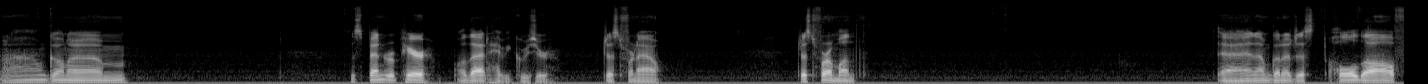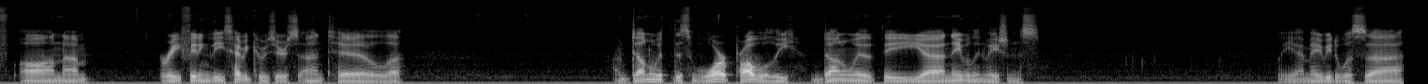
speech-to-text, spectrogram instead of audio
I'm gonna um, suspend repair on that heavy cruiser. Just for now. Just for a month. And I'm gonna just hold off on um, refitting these heavy cruisers until uh, I'm done with this war, probably. Done with the uh, naval invasions. yeah, maybe it was uh,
